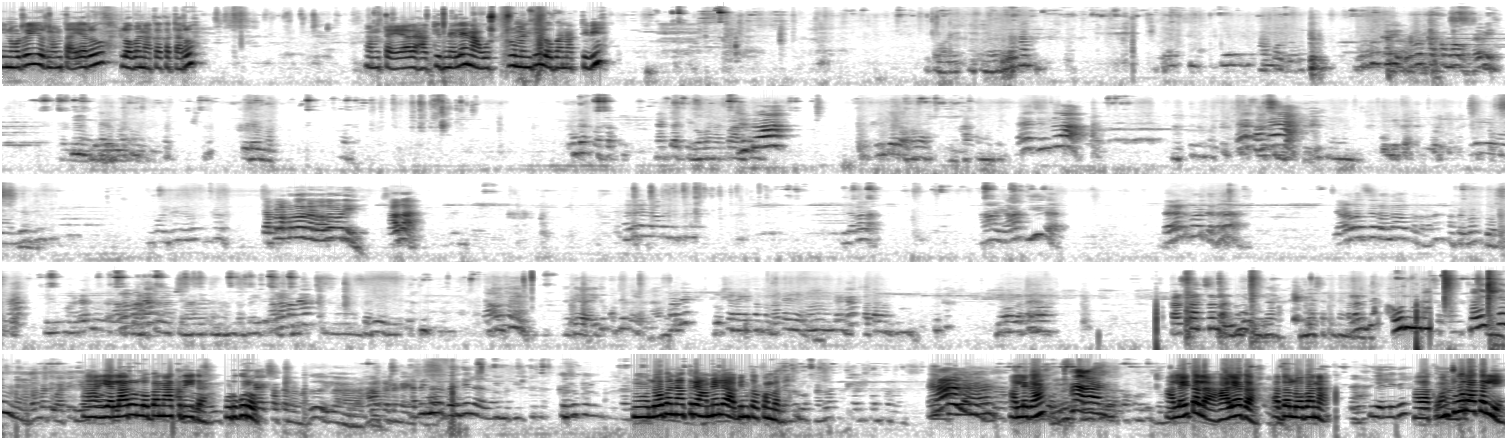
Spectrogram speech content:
ಈ ನೋಡ್ರಿ ಇವ್ರು ನಮ್ಮ ತಾಯಾರು ಲೋಬನ್ ಹಾಕಕತ್ತಾರು. ನಮ್ಮ ತಯಾರು ಹಾಕಿದ ಮೇಲೆ ನಾವು ಅಷ್ಟು ಮಂದಿ ಲೋಬನ್ ಹಾಕ್ತೀವಿ. ಹ್ಞೂ 值得。你别等着我 ಹೌದು? ನೋಡ. ಹಾ ಎಲ್ಲಾರು ಲೋಬನ್ ಹಾಕ್ರಿ ಈಗ ಹುಡುಗರು. ಹ್ಮ್ ಲೋಬನ್ ಹಾಕ್ರಿ ಆಮೇಲೆ ಅಬಿನ್ ಕರ್ಕೊಂಬರ್ರಿ. ಅಲ್ಲೆಗ? ಅಲ್ಲೈತಲ್ಲ ಹಾಳ್ಯಾಗ ಅದ ಲೋಬನ ಹಾಕ್. ಒಂಚೂರು ಹಾಕಲ್ಲಿ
